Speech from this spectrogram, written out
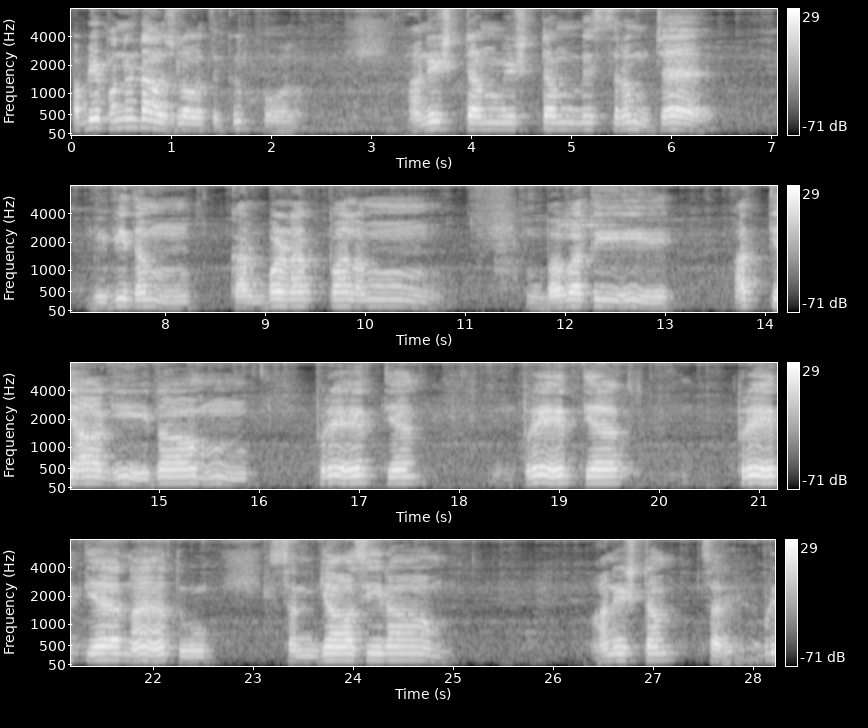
அப்படியே பன்னெண்டாவது ஸ்லோகத்துக்கு போகலாம். அனிஷ்டம் இஷ்டம் மிஸ்ரம் ச விவிதம் கர்ப்பணப்பலம் பவதி அத்தியாகீனாம் பிரேத்ய பிரேத்ய பிரேத்ய ந து சந்நியாசினாம். अनिष्टम सॉरी इपड़ी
